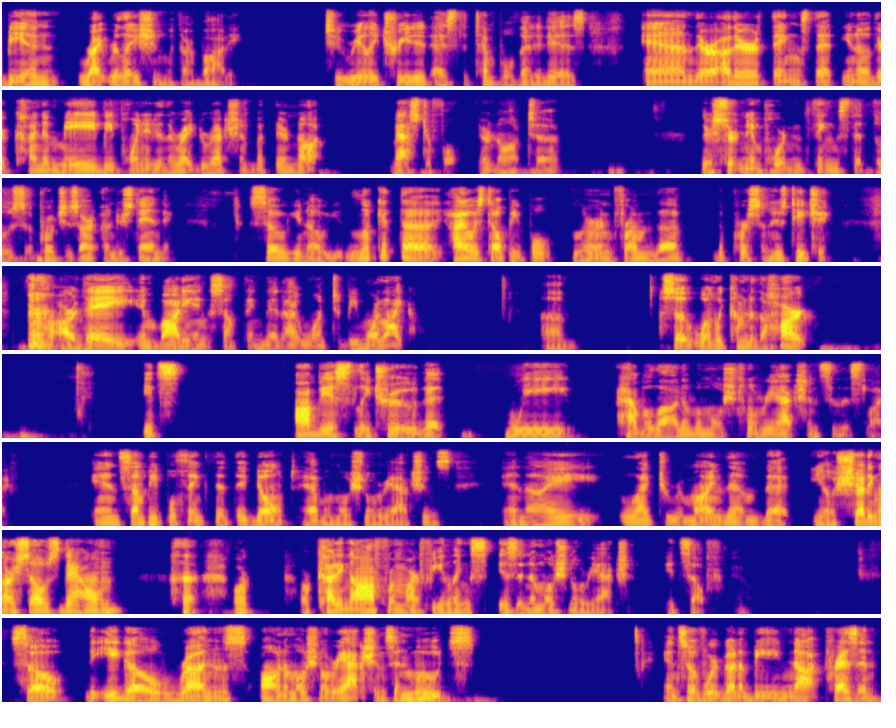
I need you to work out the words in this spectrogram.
be in right relation with our body to really treat it as the temple that it is. And there are other things that, you know, they're kind of maybe pointed in the right direction, but they're not masterful. They're not, uh, there's certain important things that those approaches aren't understanding. So, you know, look at the, I always tell people, learn from the, the person who's teaching. are they embodying something that I want to be more like? Um, so when we come to the heart, it's obviously true that we have a lot of emotional reactions in this life. And some people think that they don't have emotional reactions. And I like to remind them that, you know, shutting ourselves down or or cutting off from our feelings is an emotional reaction itself. So the ego runs on emotional reactions and moods. And so if we're going to be not present,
